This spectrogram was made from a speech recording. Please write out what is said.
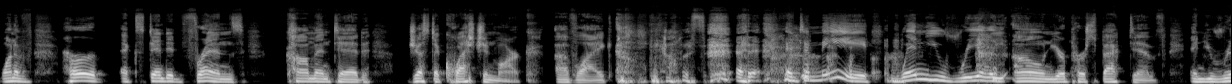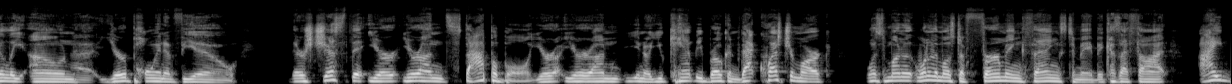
one of her extended friends commented just a question mark of like and, and, to me when you really own your perspective and you really own uh, your point of view there's just that you're you're unstoppable you're you're un you know you can't be broken that question mark was one of, one of the most affirming things to me because i thought i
